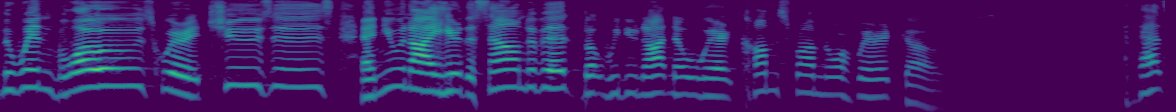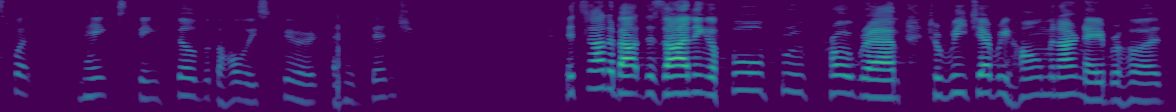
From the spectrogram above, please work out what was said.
The wind blows where it chooses, and you and I hear the sound of it, but we do not know where it comes from nor where it goes. And that's what makes being filled with the Holy Spirit an adventure. It's not about designing a foolproof program to reach every home in our neighborhoods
